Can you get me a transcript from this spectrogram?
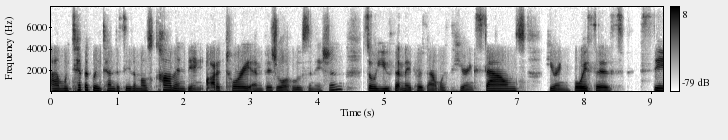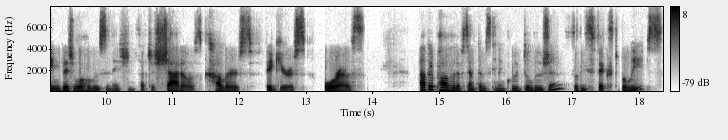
Um, we typically tend to see the most common being auditory and visual hallucination. So a youth that may present with hearing sounds, hearing voices, seeing visual hallucinations such as shadows, colors, figures, auras, other positive symptoms can include delusions, so these fixed beliefs,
